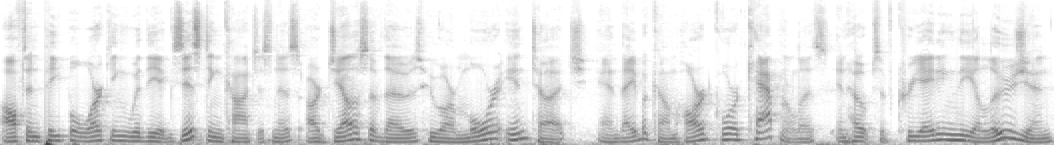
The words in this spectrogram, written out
often people working with the existing consciousness are jealous of those who are more in touch and they become hardcore capitalists in hopes of creating the illusion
